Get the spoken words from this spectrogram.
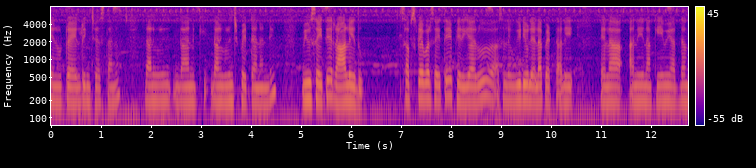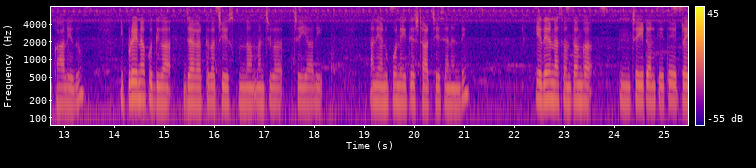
నేను టైలరింగ్ చేస్తాను. దాని గురించి దానికి దాని గురించి పెట్టానండి. వ్యూస్ అయితే రాలేదు. సబ్స్క్రైబర్స్ అయితే పెరిగారు. అసలు వీడియోలు ఎలా పెట్టాలి? ఎలా అని నాకేమీ అర్థం కాలేదు. ఇప్పుడైనా కొద్దిగా జాగ్రత్తగా చేసుకుందాం మంచిగా చేయాలి అని అనుకొని అయితే స్టార్ట్ చేశానండి. ఏదైనా నా సొంతంగా చేయటానికైతే ట్రై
